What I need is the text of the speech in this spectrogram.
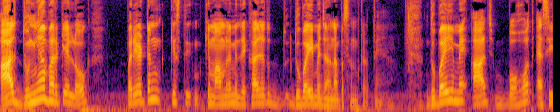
आज दुनिया भर के लोग पर्यटन किस के मामले में देखा जाए तो दुबई में जाना पसंद करते हैं। दुबई में आज बहुत ऐसी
